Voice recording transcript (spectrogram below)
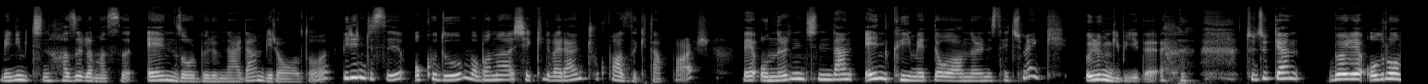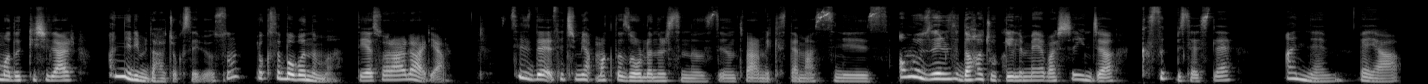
benim için hazırlaması en zor bölümlerden biri oldu. Birincisi okuduğum ve bana şekil veren çok fazla kitap var ve onların içinden en kıymetli olanlarını seçmek ölüm gibiydi. Çocukken böyle olur olmadık kişiler anneni mi daha çok seviyorsun yoksa babanı mı diye sorarlar ya. Siz de seçim yapmakta zorlanırsınız, yanıt vermek istemezsiniz. Ama üzerinize daha çok gelinmeye başlayınca kısık bir sesle annem veya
